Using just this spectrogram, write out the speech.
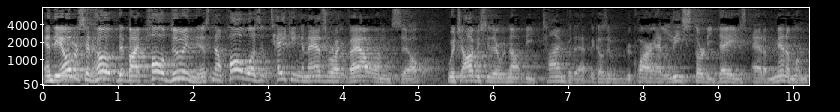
And the elders had hoped that by Paul doing this, now Paul wasn't taking a Nazarite vow on himself, which obviously there would not be time for that because it would require at least 30 days at a minimum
